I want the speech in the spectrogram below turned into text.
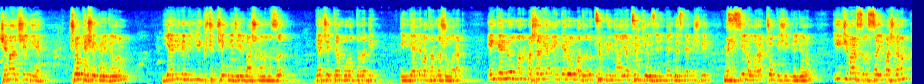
Kemal Çebi'ye çok teşekkür ediyorum. Yerli ve milli küçük çekmeceli başkanımızı gerçekten bu noktada bir engelli vatandaş olarak engelli olmanın başarıya engel olmadığını tüm dünyaya Türkiye üzerinden göstermiş bir müzisyen olarak çok teşekkür ediyorum. İyi ki varsınız Sayın Başkanım.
